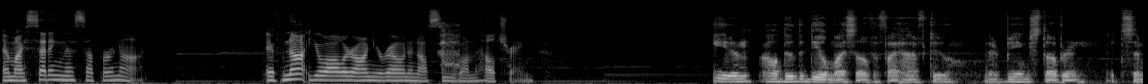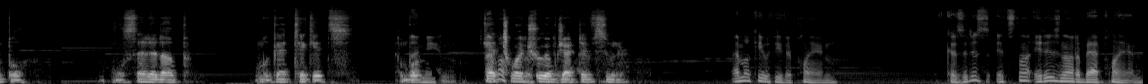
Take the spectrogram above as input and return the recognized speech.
am I setting this up or not? If not, you all are on your own and I'll see you on the Hell Train. Eden, I'll do the deal myself if I have to. They're being stubborn. It's simple. We'll set it up. We'll get tickets. And we'll mean, get I'm to our okay with true either objective sooner. I'm okay with either plan. Cause it is it's not it is not a bad plan.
